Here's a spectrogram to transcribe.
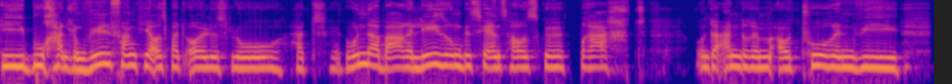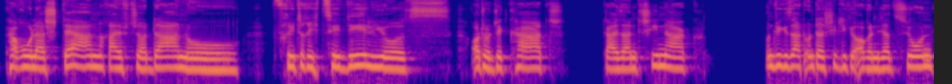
Die Buchhandlung Willfang hier aus Bad Oldesloe hat wunderbare Lesungen bisher ins Haus gebracht. Unter anderem Autoren wie Carola Stern, Ralf Giordano, Friedrich Cedelius, Otto Descartes, Galsan Schinak und wie gesagt unterschiedliche Organisationen,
